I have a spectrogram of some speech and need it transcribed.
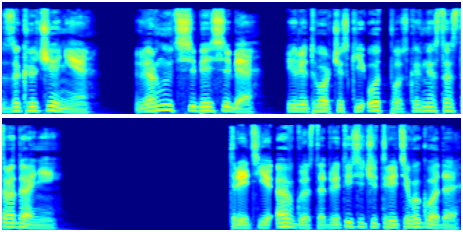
Заключение. Вернуть себе себя. Или творческий отпуск вместо страданий. 3 августа 2003 года.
